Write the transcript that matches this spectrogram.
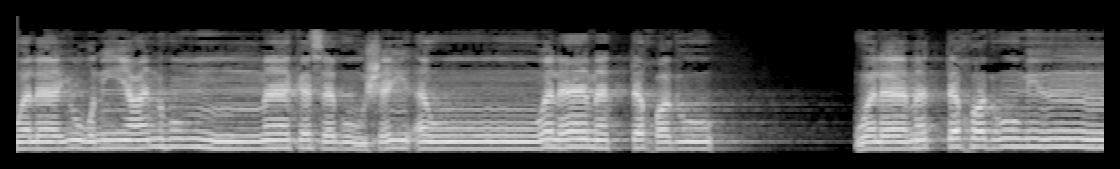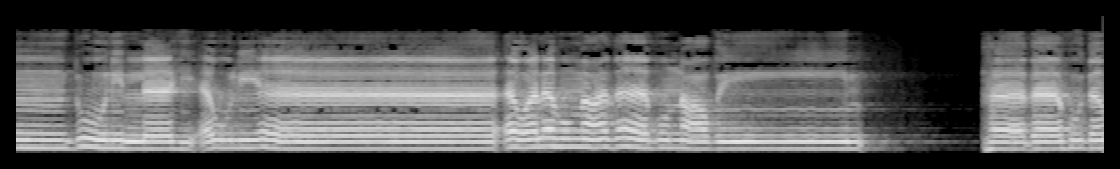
وَلَا يُغْنِي عَنْهُم مَّا كَسَبُوا شَيْئًا وَلَا مَا اتَّخَذُوا وَلَا مَا اتَّخَذُوا مِن دُونِ اللَّهِ أَوْلِيَاءَ وَلَهُمْ عَذَابٌ عَظِيمٌ. هَٰذَا هُدًى ۖ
